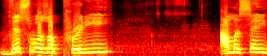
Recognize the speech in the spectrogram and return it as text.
this was a pretty i'm gonna say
